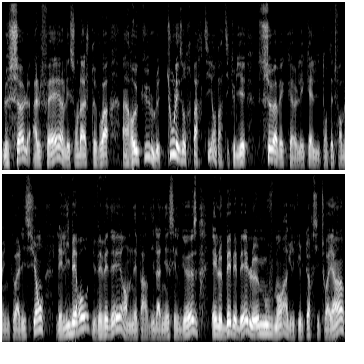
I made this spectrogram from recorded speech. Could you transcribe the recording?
le seul à le faire. Les sondages prévoient un recul de tous les autres partis, en particulier ceux avec lesquels il tentait de former une coalition, les libéraux du VVD, emmenés par Dylan Yessilgeuse, et le BBB, le mouvement agriculteur citoyen.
